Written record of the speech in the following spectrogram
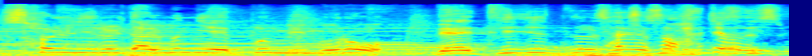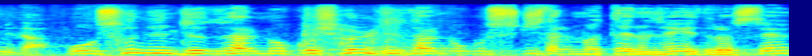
설리를 닮은 예쁜 미모로 네티즌들 사이에서 화제가 됐습니다. 뭐 손윤재도 닮았고 셜리도 닮았고 수지 닮았다 이런 생각이 들었어요?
